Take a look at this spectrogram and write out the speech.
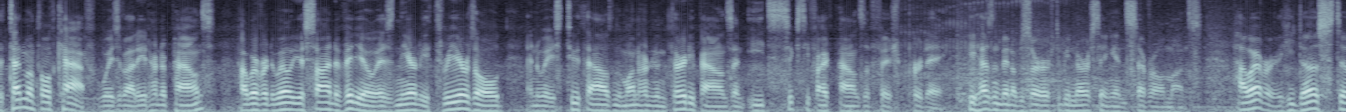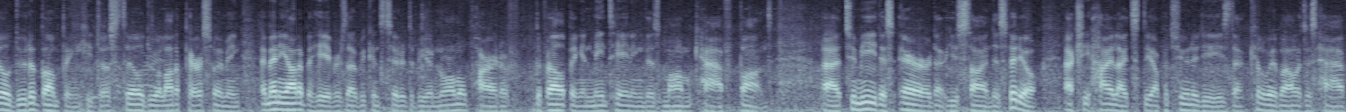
The 10-month-old calf weighs about 800 pounds. However, the whale you saw in the video is nearly three years old and weighs 2,130 pounds and eats 65 pounds of fish per day. He hasn't been observed to be nursing in several months. However, he does still do the bumping, he does still do a lot of pair swimming and many other behaviors that we consider to be a normal part of developing and maintaining this mom-calf bond. Uh, to me, this error that you saw in this video actually highlights the opportunities that killer whale biologists have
